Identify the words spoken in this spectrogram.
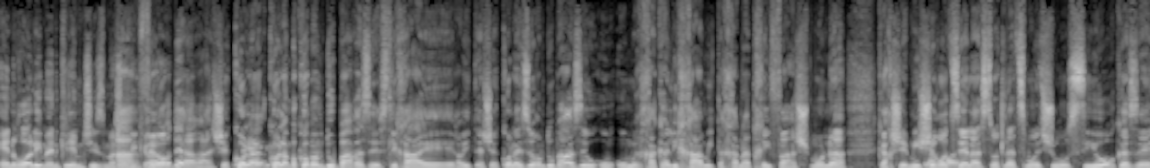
אין רולים, אין קרים צ'יז, מה אה, שנקרא. ועוד הערה, שכל המקום המדובר הזה, סליחה, אה, רבית, שכל האזור המדובר הזה הוא, הוא מרחק הליכה מתחנת חיפה השמונה, כך שמי נכון. שרוצה לעשות לעצמו איזשהו סיור כזה,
